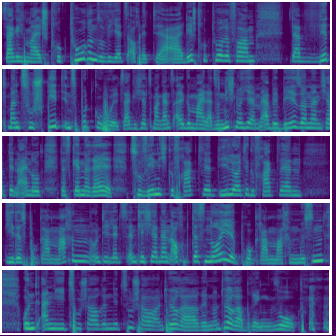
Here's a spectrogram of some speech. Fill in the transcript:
sage ich mal, Strukturen, so wie jetzt auch mit der ARD-Strukturreform. Da wird man zu spät ins Butt geholt, sage ich jetzt mal ganz allgemein. Also also nicht nur hier im RBB, sondern ich habe den Eindruck, dass generell zu wenig gefragt wird, die Leute gefragt werden, die das Programm machen und die letztendlich ja dann auch das neue Programm machen müssen und an die Zuschauerinnen, die Zuschauer und Hörerinnen und Hörer bringen. So.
